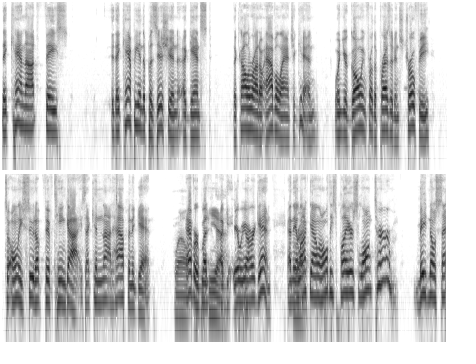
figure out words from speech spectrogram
they cannot face, they can't be in the position against the Colorado Avalanche again when you're going for the President's Trophy to only suit up 15 guys. That cannot happen again. Well, ever. But yeah. here we are again, and they right. lock down on all these players long term made no sense.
